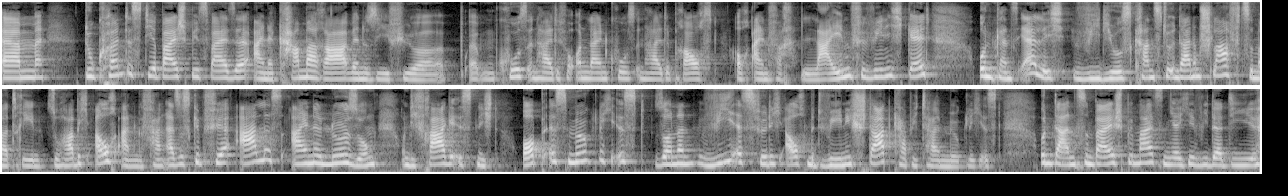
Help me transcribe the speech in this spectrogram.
Ähm, Du könntest dir beispielsweise eine Kamera, wenn du sie für ähm, Kursinhalte, für Online-Kursinhalte brauchst, auch einfach leihen für wenig Geld. Und ganz ehrlich, Videos kannst du in deinem Schlafzimmer drehen. So habe ich auch angefangen. Also es gibt für alles eine Lösung. Und die Frage ist nicht, ob es möglich ist, sondern wie es für dich auch mit wenig Startkapital möglich ist. Und dann zum Beispiel mal sind ja hier wieder die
